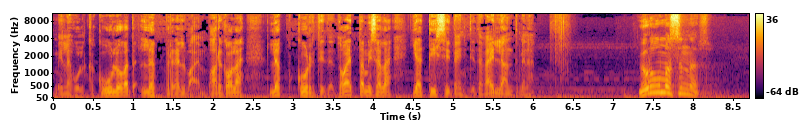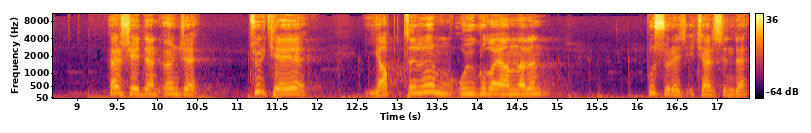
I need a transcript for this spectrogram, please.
mille hulka kuuluvad embargole, lõpp kurdide toetamisele ja dissidentide väljaandmine. Yorulmasınlar. Her şeyden önce Türkiye'ye yaptırım uygulayanların bu süreç içerisinde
